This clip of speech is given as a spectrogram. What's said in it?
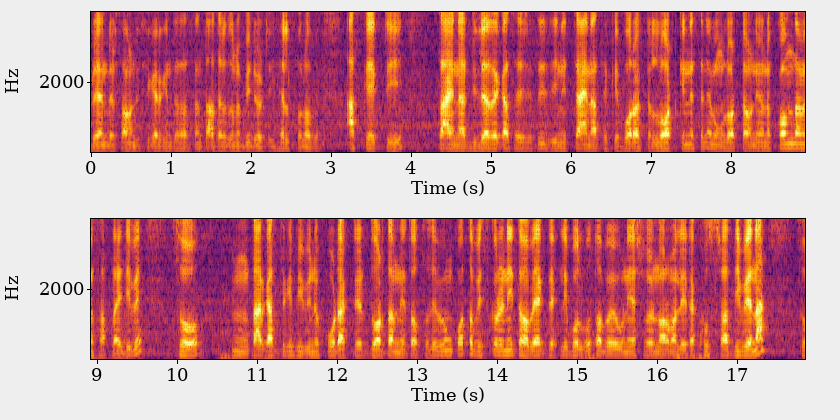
ব্র্যান্ডের সাউন্ড স্পিকার কিনতে চাচ্ছেন, তাদের জন্য ভিডিওটি হেল্পফুল হবে। আজকে একটি চায়নার ডিলারের কাছে এসেছি, যিনি চায়না থেকে বড় একটা লট কিনেছেন এবং লটটা উনি অনেক কম দামে সাপ্লাই দিবে। সো তার কাছ থেকে বিভিন্ন প্রোডাক্টের দরদাম নিয়ে তথ্য দেবে এবং কত পিস করে নিতে হবে একজাক্টলি বলব, তবে উনি আসলে নর্মালি এটা খুচরা দিবে না। সো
